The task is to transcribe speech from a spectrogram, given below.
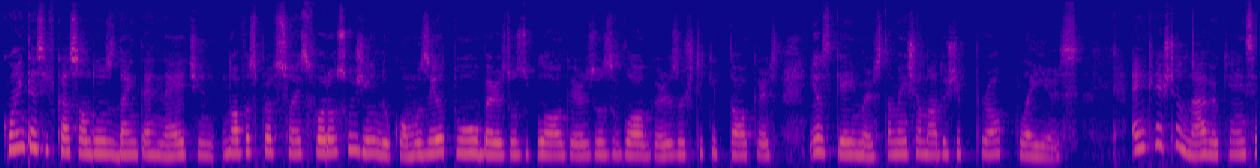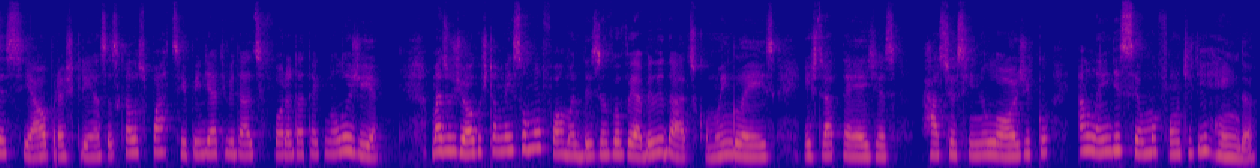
Com a intensificação do uso da internet, novas profissões foram surgindo, como os youtubers, os bloggers, os vloggers, os tiktokers e os gamers, também chamados de pro players. É inquestionável que é essencial para as crianças que elas participem de atividades fora da tecnologia, mas os jogos também são uma forma de desenvolver habilidades como inglês, estratégias, raciocínio lógico, além de ser uma fonte de renda.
